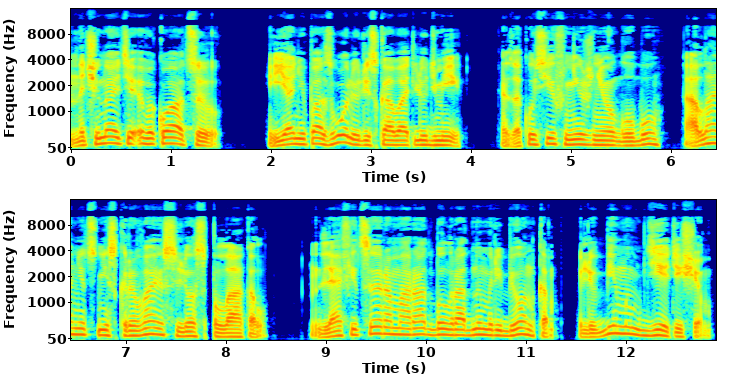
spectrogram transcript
«Начинайте эвакуацию. Я не позволю рисковать людьми». Закусив нижнюю губу, Аланец, не скрывая слез, плакал. Для офицера Марат был родным ребенком, любимым детищем.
